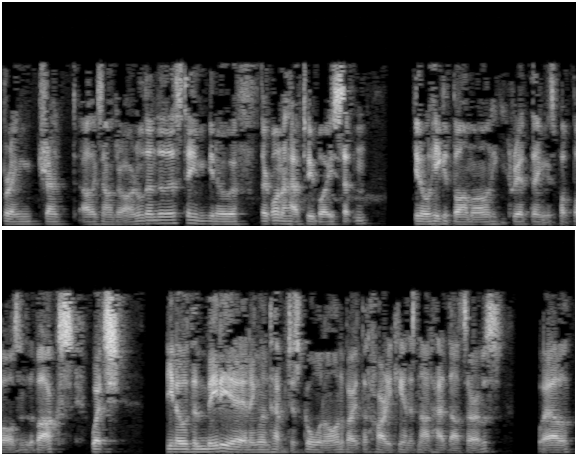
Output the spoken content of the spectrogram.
bring Trent Alexander-Arnold into this team. You know, if they're going to have two boys sitting, you know, he could bomb on, he could create things, put balls into the box, which, you know, the media in England have just going on about that Harry Kane has not had that service. Well,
